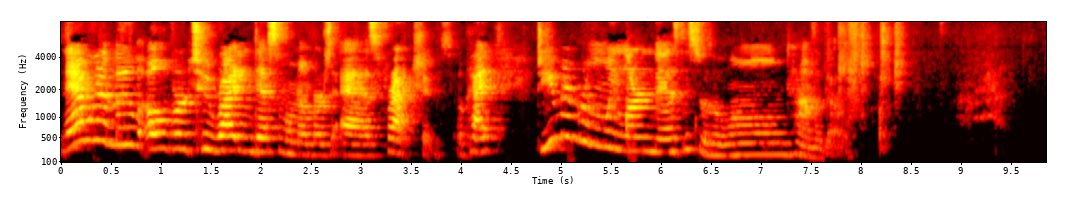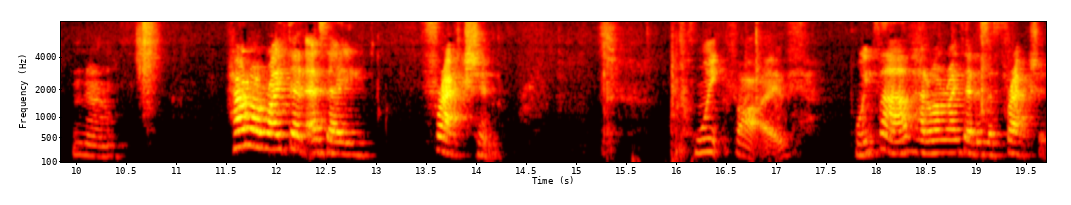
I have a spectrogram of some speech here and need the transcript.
Now we're going to move over to writing decimal numbers as fractions, okay? Do you remember when we learned this? This was a long time ago. No. How do I write that as a fraction? 0.5. 0.5. How do I write that as a fraction?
